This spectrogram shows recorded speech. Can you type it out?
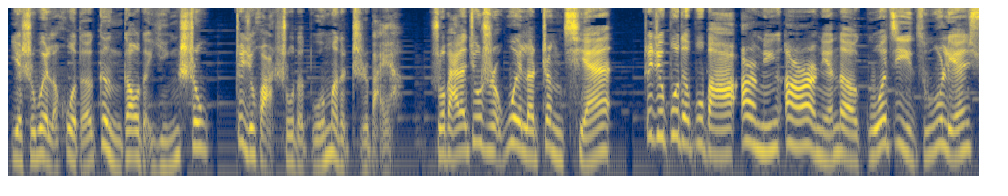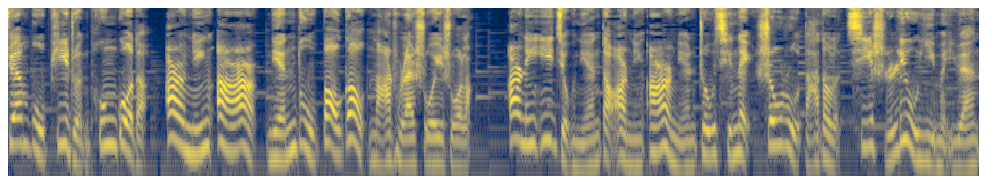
也是为了获得更高的营收。这句话说的多么的直白呀！说白了就是为了挣钱。这就不得不把二零二二年的国际足联宣布批准通过的二零二二年度报告拿出来说一说了。二零一九年到二零二二年周期内，收入达到了七十六亿美元。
